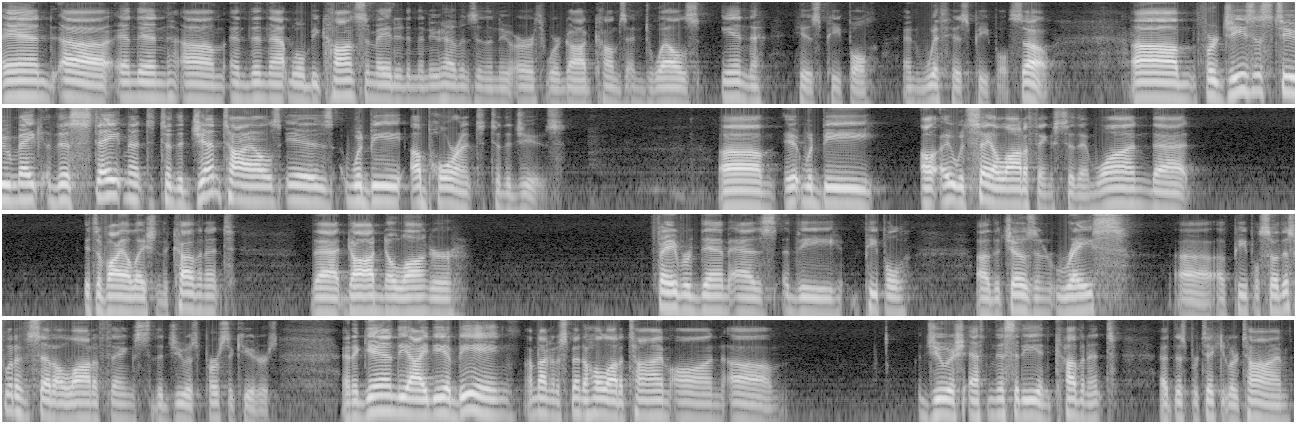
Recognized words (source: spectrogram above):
And, uh, and, then, um, and then that will be consummated in the new heavens and the new earth where God comes and dwells in his people and with his people. So, um, for Jesus to make this statement to the Gentiles is, would be abhorrent to the Jews. Um, it would be uh, it would say a lot of things to them. One, that it's a violation of the covenant, that God no longer favored them as the people, uh, the chosen race uh, of people. So this would have said a lot of things to the Jewish persecutors. And again, the idea being, I'm not going to spend a whole lot of time on um, Jewish ethnicity and covenant at this particular time.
